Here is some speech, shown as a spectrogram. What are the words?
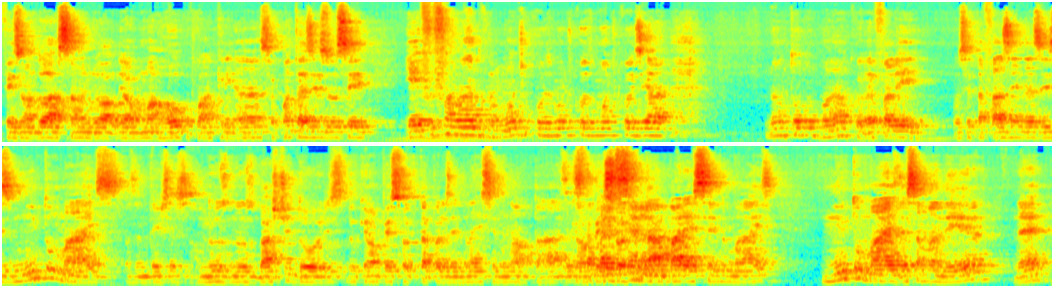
fez uma doação de, de alguma roupa com a criança? Quantas vezes você. E aí fui falando, um monte de coisa, um monte de coisa, um monte de coisa. E ela, não, estou no banco. Eu falei, você está fazendo às vezes muito mais fazendo intercessão nos, nos bastidores do que uma pessoa que está, por exemplo, lá em cima no altar, que é uma tá pessoa que está né? aparecendo mais, muito mais dessa maneira, né?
